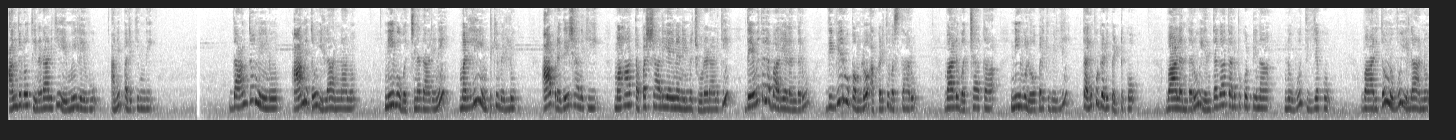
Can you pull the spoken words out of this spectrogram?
అందులో తినడానికి ఏమీ లేవు అని పలికింది. దాంతో నేను ఆమెతో ఇలా అన్నాను నీవు వచ్చిన దారిని మళ్ళీ ఇంటికి వెళ్ళు. ఆ ప్రదేశానికి మహా తపశ్శాలి అయిన నిన్ను చూడడానికి దేవతల భార్యలందరూ దివ్య రూపంలో అక్కడికి వస్తారు. వాళ్ళు వచ్చాక నీవు లోపలికి వెళ్ళి తలుపు గడి పెట్టుకో. వాళ్ళందరూ ఎంతగా తలుపు కొట్టినా నువ్వు తీయకు. వారితో నువ్వు ఇలా అను.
